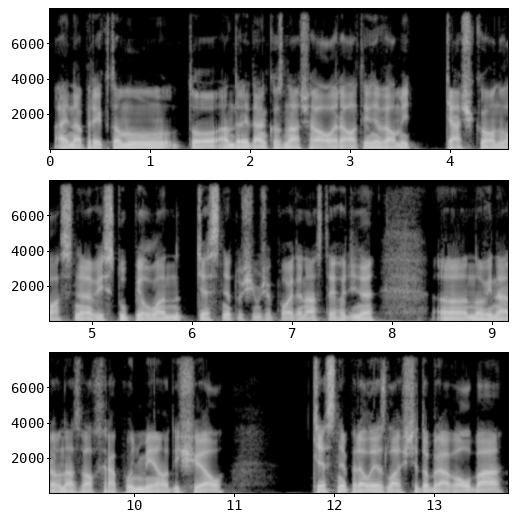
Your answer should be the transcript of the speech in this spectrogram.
Aj napriek tomu to Andrej Danko znášal relatívne veľmi ťažko. On vlastne vystúpil len tesne, tuším, že po 11. hodine e, novinárov nazval chrapuňmi a odišiel tesne preliezla ešte dobrá voľba,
